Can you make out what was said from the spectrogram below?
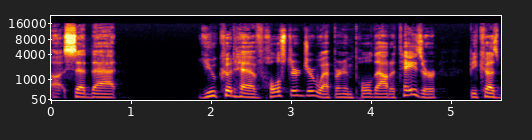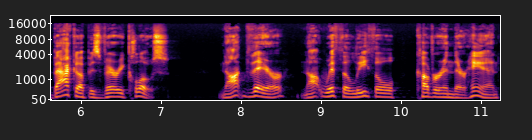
uh, said that you could have holstered your weapon and pulled out a taser because backup is very close. Not there, not with the lethal cover in their hand.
